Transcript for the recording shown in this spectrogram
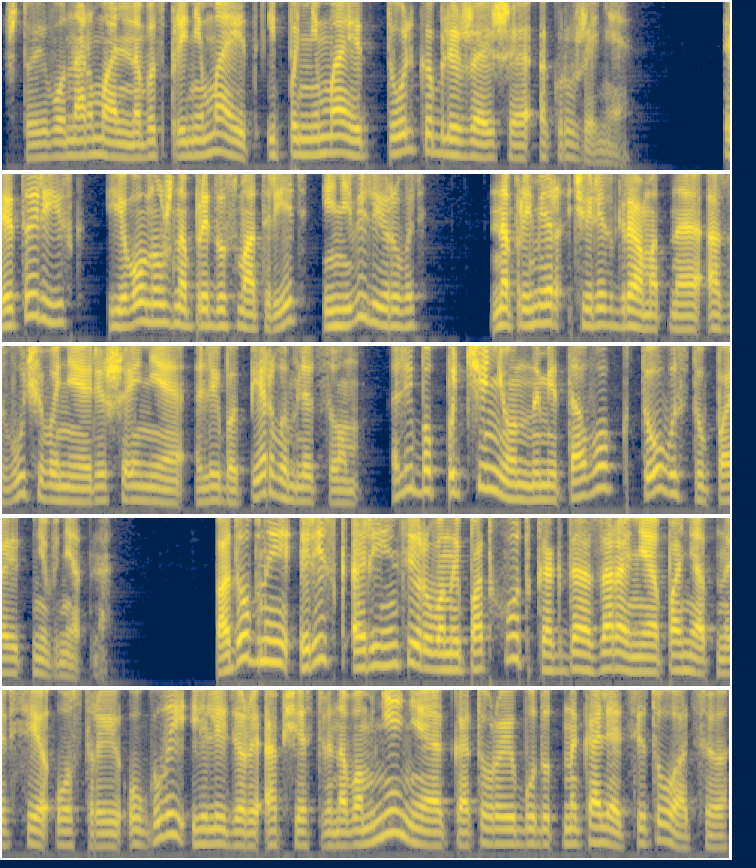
что его нормально воспринимает и понимает только ближайшее окружение. Это риск, его нужно предусмотреть и нивелировать. Например, через грамотное озвучивание решения либо первым лицом, либо подчиненными того, кто выступает невнятно. Подобный риск-ориентированный подход, когда заранее понятны все острые углы и лидеры общественного мнения, которые будут накалять ситуацию,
